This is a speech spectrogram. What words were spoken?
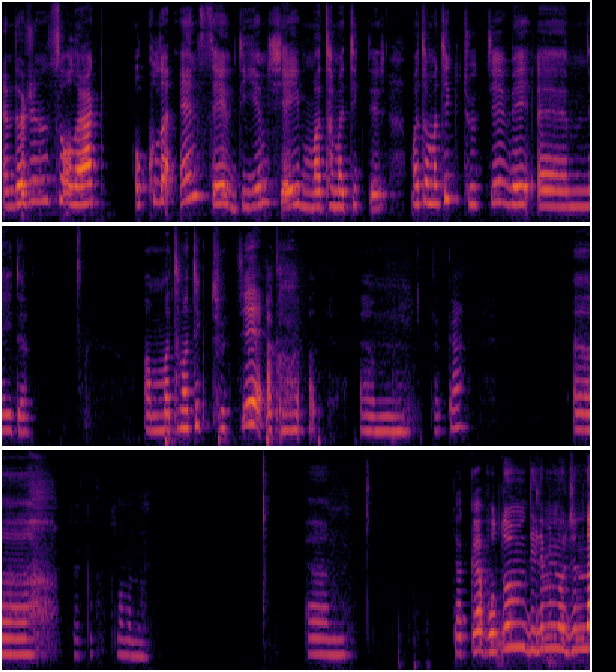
Em, Dördüncüsü olarak okulda en sevdiğim şey matematiktir. Matematik, Türkçe ve em, neydi? Matematik, Türkçe, akıl, em, bir dakika. Ee, bir dakika bulamadım. Bir dakika buldum dilimin ucunda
